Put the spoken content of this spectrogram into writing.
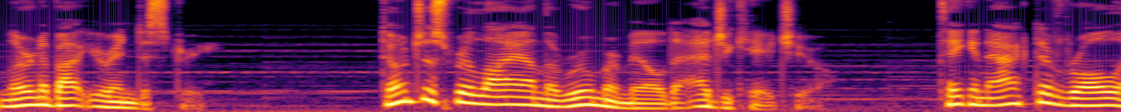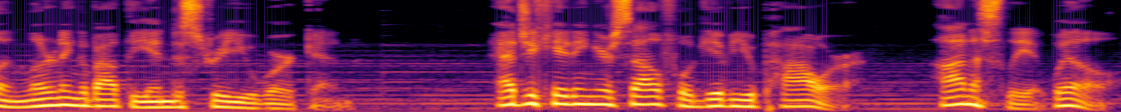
Learn about your industry. Don't just rely on the rumor mill to educate you. Take an active role in learning about the industry you work in. Educating yourself will give you power. Honestly, it will.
